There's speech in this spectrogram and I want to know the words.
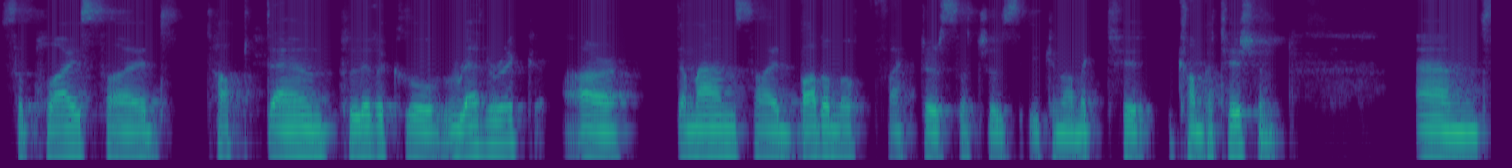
supply side, top down political rhetoric or demand side, bottom up factors such as economic t- competition and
